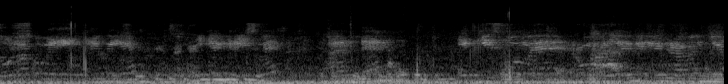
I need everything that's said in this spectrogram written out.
16 को मेरी एंट्री हुई है ठीक है ग्रीस में। एंड देन 21 को मैं रोमानिया के लिए ट्रैवल किया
